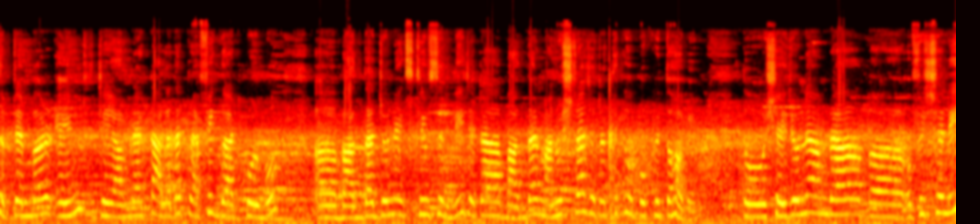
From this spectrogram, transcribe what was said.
September end যে আমরা একটা আলাদা ট্রাফিক গার্ড করব বাগদার জন্য এক্সক্লুসিভলি যেটা বাগদার মানুষরা যেটা থেকে উপকৃত হবে। তো সেই জন্য আমরা অফিসিয়ালি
